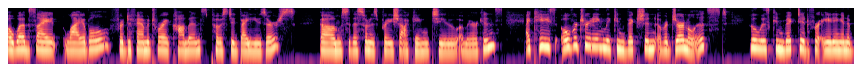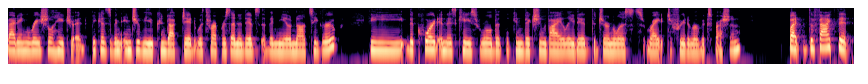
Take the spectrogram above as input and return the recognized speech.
a website liable for defamatory comments posted by users. Um, so this one is pretty shocking to Americans. A case overturning the conviction of a journalist who was convicted for aiding and abetting racial hatred because of an interview conducted with representatives of a neo Nazi group. the the court in this case ruled that the conviction violated the journalist's right to freedom of expression. But the fact that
